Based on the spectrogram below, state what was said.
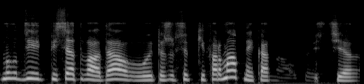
ну 9.52, да, это же все-таки форматный канал. То есть, э,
